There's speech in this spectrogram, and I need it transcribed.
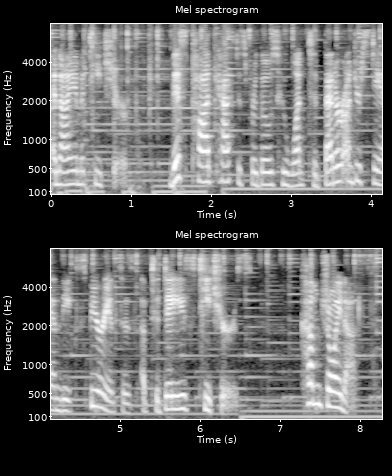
and I am a teacher. This podcast is for those who want to better understand the experiences of today's teachers. Come join us.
